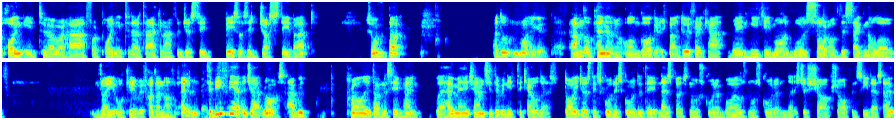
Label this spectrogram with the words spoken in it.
pointed to our half or pointed to the attacking half and just said, basically said, just stay back. So, but I don't want to get. I'm not pinning it on Gogic, but I do think that when he came on was sort of the signal of right, okay, we've had enough. And to be fair to Jack Ross, I would probably have done the same thing. Like, how many chances do we need to kill this? Doy doesn't score, he scored today. Nisbet's no scoring, Boyle's no scoring. Let's just shut up shop and see this out.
